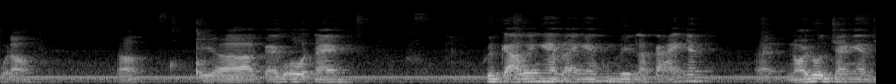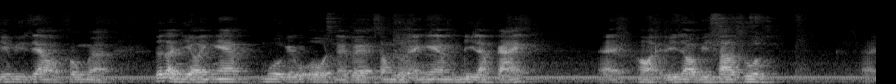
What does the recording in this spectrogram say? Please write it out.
của nó. Đó. Thì uh, cái bộ hột này khuyên cáo với anh em là anh em không nên làm cái nhé Đấy, nói luôn cho anh em trên video không uh, rất là nhiều anh em mua cái bộ hột này về xong rồi anh em đi làm cái. Đấy, hỏi lý do vì sao thua. Đấy,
